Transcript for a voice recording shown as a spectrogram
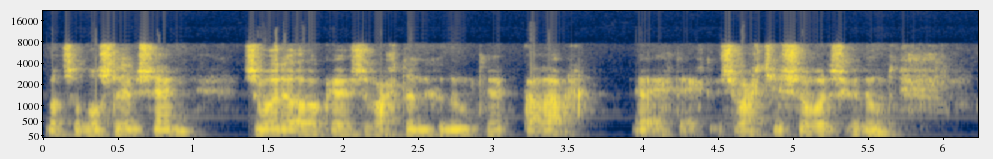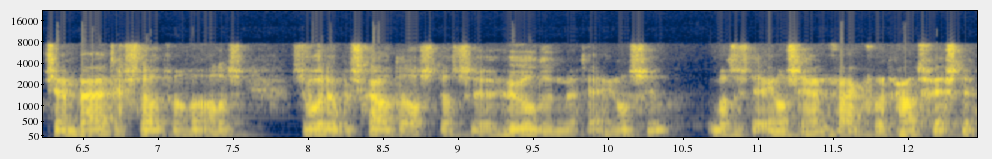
omdat ze moslims zijn. Ze worden ook zwarten genoemd, hè, kalar, ja, echt, echt zwartjes, zo worden ze genoemd. Ze zijn buitengesloten van alles. Ze worden ook beschouwd als dat ze heulden met de Engelsen, omdat dus de Engelsen hen vaak voor het houtvesten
